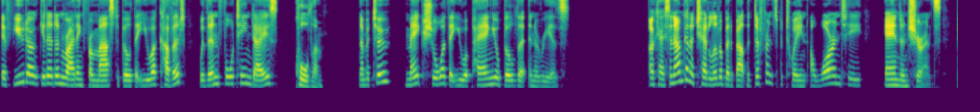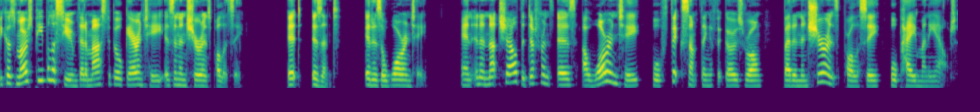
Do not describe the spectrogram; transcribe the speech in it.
if you don't get it in writing from Masterbuild that you are covered within 14 days, call them. Number two, make sure that you are paying your builder in arrears. Okay, so now I'm going to chat a little bit about the difference between a warranty and insurance, because most people assume that a Masterbuild guarantee is an insurance policy. It isn't, it is a warranty. And in a nutshell, the difference is a warranty will fix something if it goes wrong, but an insurance policy will pay money out.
